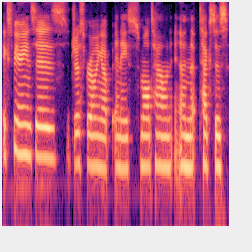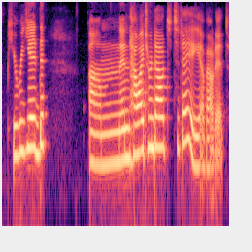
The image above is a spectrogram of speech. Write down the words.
experiences just growing up in a small town in Texas, period. Um, and how I turned out today about it.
